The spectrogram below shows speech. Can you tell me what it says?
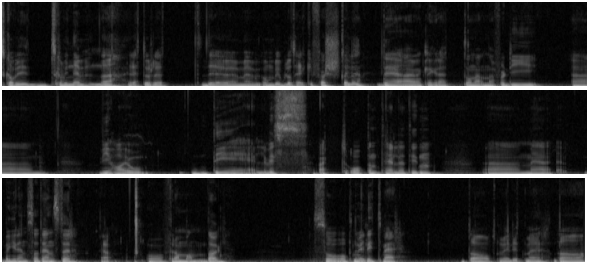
skal vi, skal vi nevne rett og slett det med, om biblioteket først, eller? Det er jo egentlig greit å nevne, fordi uh, vi har jo delvis vært åpent hele tiden uh, med begrensa tjenester. Ja. Og fra mandag så åpner vi litt mer. Da åpner vi litt mer. Da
